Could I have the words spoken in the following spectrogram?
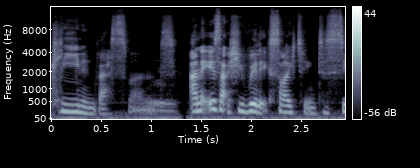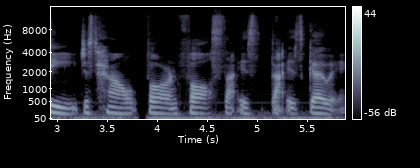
clean investment. Mm. And it is actually really exciting to see just how far and fast that is that is going.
